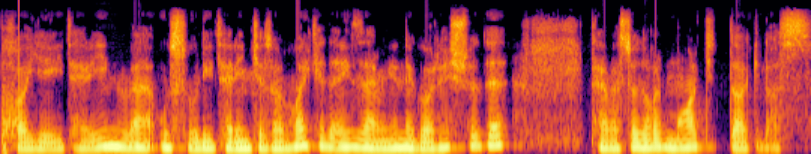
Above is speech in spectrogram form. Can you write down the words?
پایه‌ای ترین و اصولی ترین کتاب هایی که در این زمینه نگارش شده توسط آقای مارک داگلاس.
